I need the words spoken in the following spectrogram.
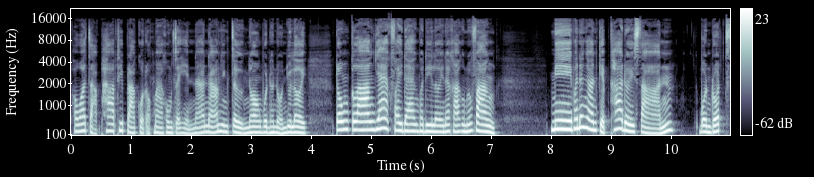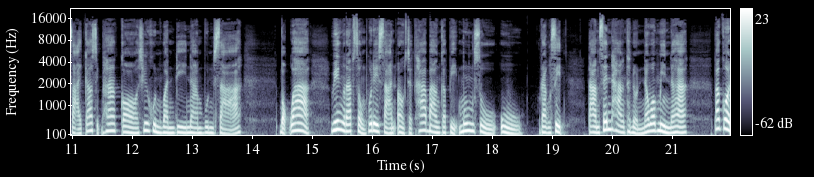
เพราะว่าจากภาพที่ปรากฏออกมาคงจะเห็นนะน้ำยังเจิ่งนองบนถนนอยู่เลย ตรงกลางแยกไฟแดงพอดีเลยนะคะ คุณผู้ฟัง มีพนักงานเก็บค่าโดยสาร บนรถสาย 95 ก ชื่อคุณวันดีนามบุญสา บอกว่าวิ่งรับส่งผู้โดยสารออกจากท่าบางกะปิมุ่งสู่อู่ รังสิตตามเส้นทางถนนนวมินนะคะ ปรากฏ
